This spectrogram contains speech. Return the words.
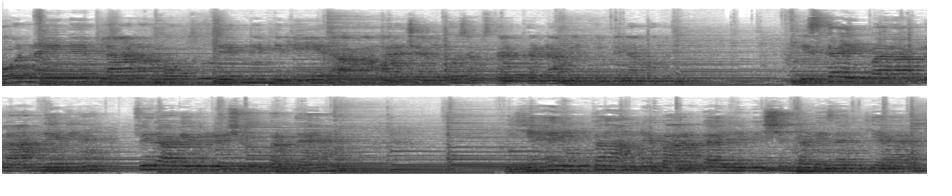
और नए नए प्लान और वॉक थ्रू देखने के लिए आप हमारे चैनल को सब्सक्राइब करना बिल्कुल भी ना भूलें। इसका एक बार आप प्लान देख लें, फिर आगे वीडियो शुरू करते हैं। यह इनका हमने बाहर का एलिवेशन का डिज़ाइन किया है।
